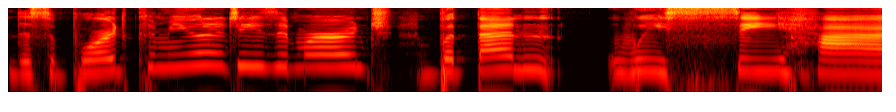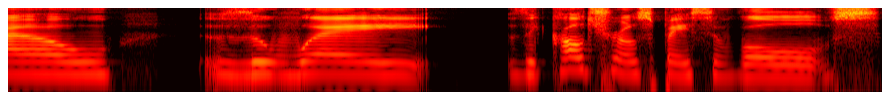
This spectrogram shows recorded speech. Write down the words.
the support communities emerge, but then we see how the way the cultural space evolves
